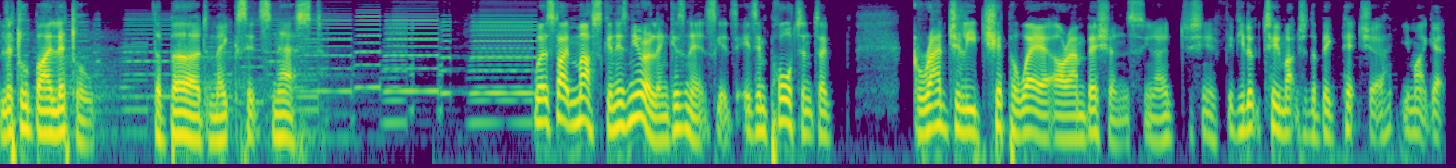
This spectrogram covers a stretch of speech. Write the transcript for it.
Little by little, the bird makes its nest. Well, it's like Musk and his Neuralink, isn't it? It's, it's, it's important to gradually chip away at our ambitions. You know, just, you know, if you look too much at the big picture, you might get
